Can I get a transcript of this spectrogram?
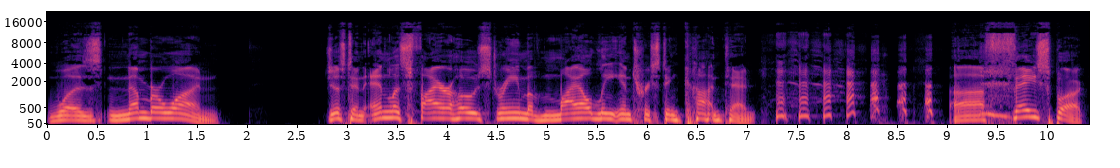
was number one. Just an endless fire hose stream of mildly interesting content. uh, Facebook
